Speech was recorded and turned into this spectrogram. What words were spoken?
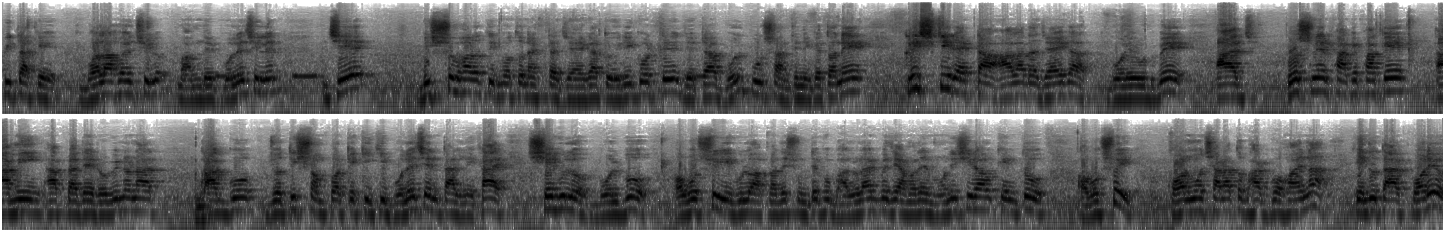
পিতাকে বলা হয়েছিল, বামদেব বলেছিলেন যে বিশ্বভারতীর মতন একটা জায়গা তৈরি করতে, যেটা বোলপুর শান্তিনিকেতনে কৃষ্টির একটা আলাদা জায়গা গড়ে উঠবে। আজ প্রশ্নের ফাঁকে ফাঁকে আমি আপনাদের রবীন্দ্রনাথ ভাগ্য জ্যোতিষ সম্পর্কে কি কি বলেছেন তার লেখায় সেগুলো বলব। অবশ্যই এগুলো আপনাদের শুনতে খুব ভালো লাগবে যে আমাদের মনীষীরাও কিন্তু অবশ্যই কর্ম ছাড়া তো ভাগ্য হয় না, কিন্তু তারপরেও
